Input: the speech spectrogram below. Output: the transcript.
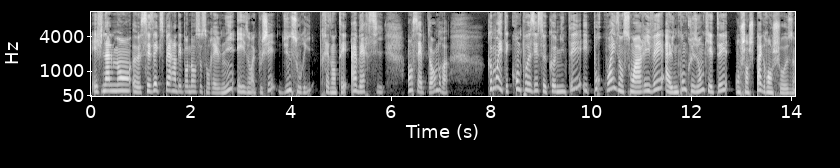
Et finalement, euh, ces experts indépendants se sont réunis et ils ont accouché d'une souris présentée à Bercy en septembre comment était composé ce comité et pourquoi ils en sont arrivés à une conclusion qui était on change pas grand chose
